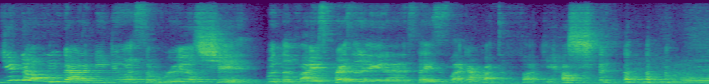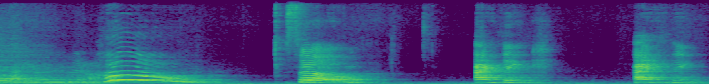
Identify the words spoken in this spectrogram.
You know, you gotta be doing some real shit when the vice president of the United States is like, I'm about to fuck y'all shit up. Whew. So, I think, I think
